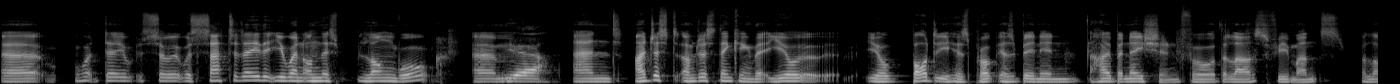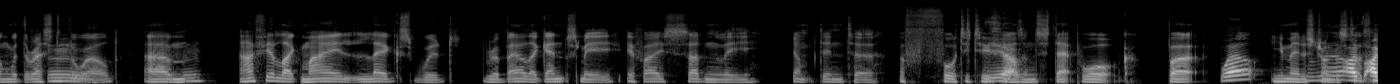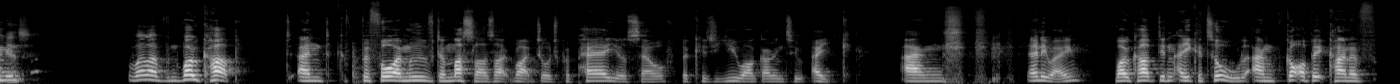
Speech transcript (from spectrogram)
uh, what day? So it was Saturday that you went on this long walk. Um, Yeah. And I just, I'm just thinking that your your body has prob- has been in hibernation for the last few months, along with the rest of the Mm. world. Um, Mhm. I feel like my legs would rebel against me if I suddenly jumped into a forty-two thousand step walk. But Well, you made a stronger Well, I've- I I, mean, guess. Well, I woke up and before I moved a muscle, I was like, right, George, prepare yourself because you are going to ache. And anyway, woke up, didn't ache at all, and got a bit kind of.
